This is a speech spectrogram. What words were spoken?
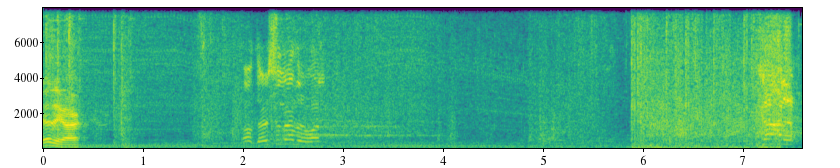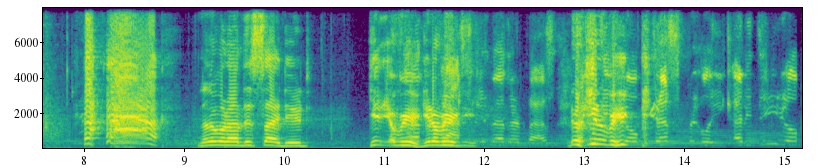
There they are. Oh, there's another one. Got him. Another one on this side, dude. Get over here. Get over here. Another pass. No, I get over here. Desperately, I need to heal.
